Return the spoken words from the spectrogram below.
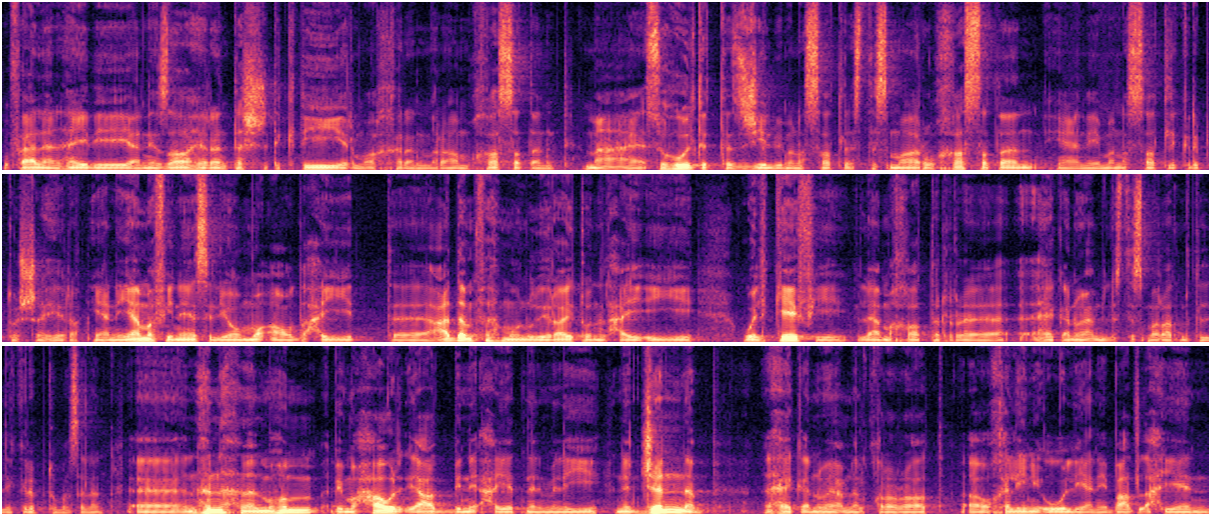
وفعلا هيدي يعني ظاهرة انتشرت كتير مؤخرا مرام وخاصة مع سهولة التسجيل بمنصات الاستثمار وخاصة يعني منصات الكريبتو الشهيرة. يعني ياما في ناس اليوم وقعوا ضحية آه، عدم فهمهم ودرايتهم الحقيقية والكافية لمخاطر آه، هيك أنواع من الاستثمارات مثل الكريبتو مثلا. آه، نحن المهم بمحاولة إعادة بناء حياتنا المالية نتجنب هيك أنواع من القرارات أو خليني أقول يعني بعض الأحيان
